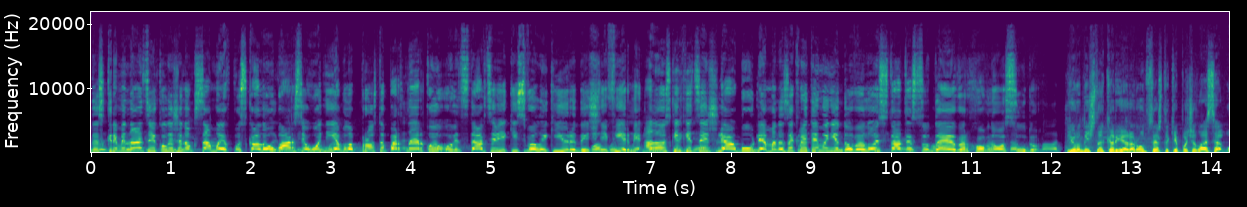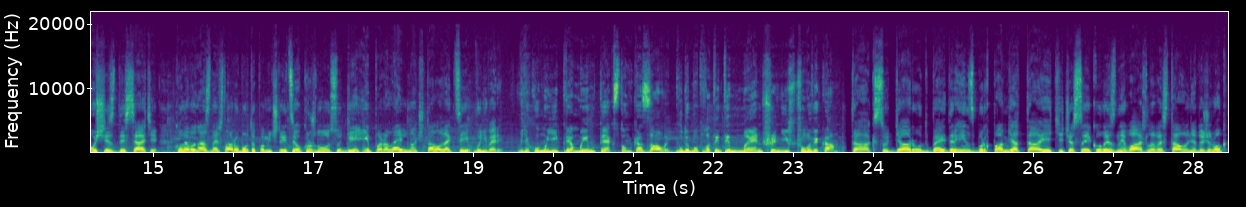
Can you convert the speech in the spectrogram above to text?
дискримінації, коли жінок самих пускали у бар, сьогодні я була просто партнеркою у відставці в якійсь великій юридичній фірмі. Але оскільки цей шлях був для мене закритий, мені довелось стати суддею Верховного суду. Юридична кар'єра Рут все ж таки почалася у 60-ті, коли вона знайшла роботу помічниці окружного судді і паралельно читала лекції в універі. в якому їй прямим текстом казали: будемо платити менше ніж чоловікам. Так, суддя Рут Бейдер Гінзбург пам'ятає ті часи, коли зневажливе ставлення до жінок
